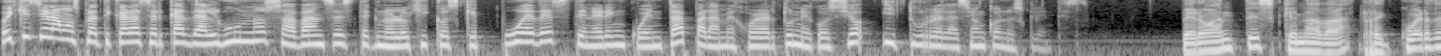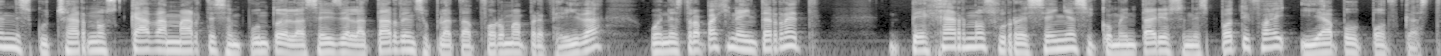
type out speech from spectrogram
Hoy quisiéramos platicar acerca de algunos avances tecnológicos que puedes tener en cuenta para mejorar tu negocio y tu relación con los clientes. Pero antes que nada, recuerden escucharnos cada martes en punto de las 6 de la tarde en su plataforma preferida o en nuestra página de internet. Dejarnos sus reseñas y comentarios en Spotify y Apple Podcast.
